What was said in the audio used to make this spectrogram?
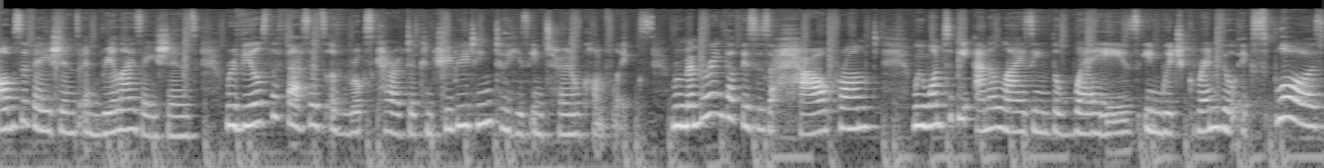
observations, and realizations reveals the facets of Rooke's character contributing to his internal conflicts. Remembering that this is a how prompt, we want to be analyzing the ways in which Grenville explores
